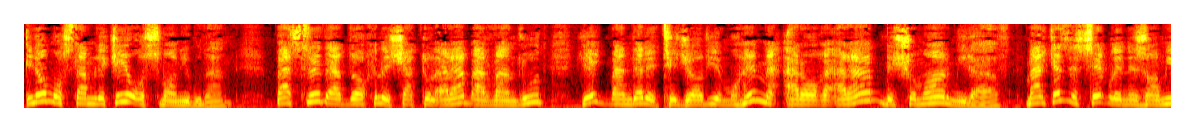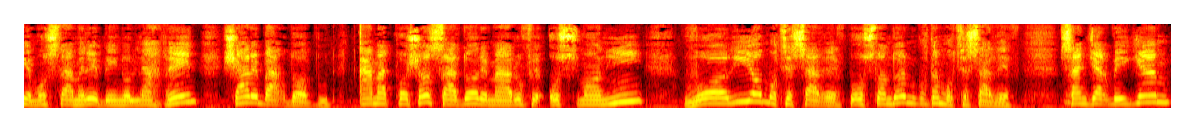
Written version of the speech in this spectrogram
اینا مستملکه عثمانی بودن. بسره در داخل شط العرب اروندرود یک بندر تجاری مهم عراق عرب به شمار می‌رفت. مرکز سقل نظامی مستمره بین النهرین شهر بغداد بود. احمد پاشا سردار معروف عثمانی والی یا متصرف؟ به استاندار می‌گفتن متصرف. سنجق بیگم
